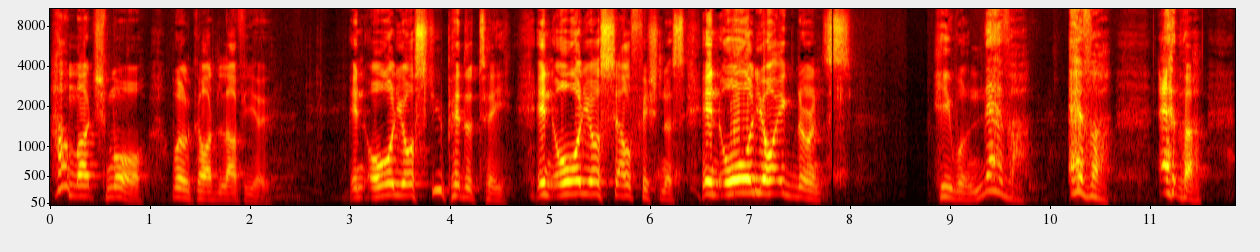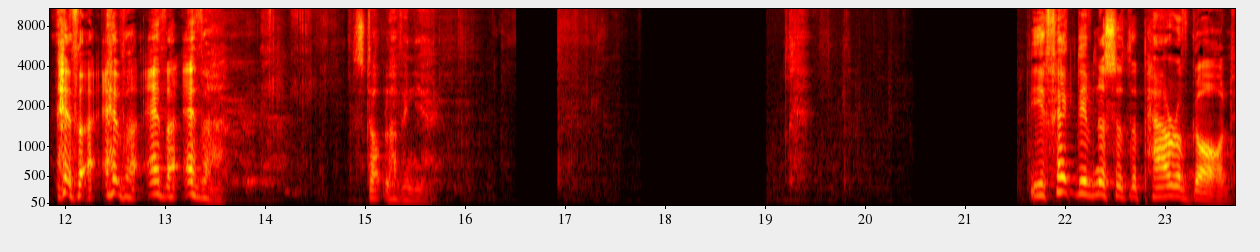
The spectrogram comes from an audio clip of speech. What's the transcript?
how much more will God love you? In all your stupidity, in all your selfishness, in all your ignorance, He will never, ever, ever, ever, ever, ever, ever stop loving you. The effectiveness of the power of God.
